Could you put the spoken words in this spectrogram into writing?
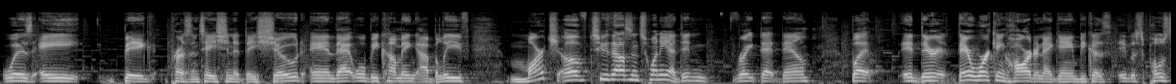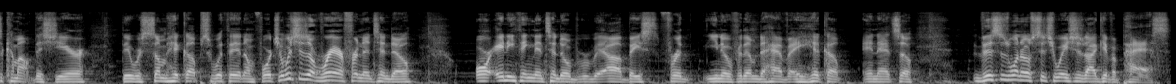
was a big presentation that they showed, and that will be coming, I believe, March of 2020. I didn't write that down, but it, they're they're working hard on that game because it was supposed to come out this year. There were some hiccups with it, unfortunately, which is a rare for Nintendo or anything Nintendo uh, based for you know for them to have a hiccup in that. So this is one of those situations I give a pass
